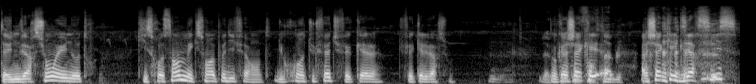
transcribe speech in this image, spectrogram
tu as une version et une autre qui se ressemblent mais qui sont un peu différentes. Du coup quand tu le fais, tu fais quelle, tu fais quelle version? La Donc plus à chaque- confortable. À chaque exercice,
